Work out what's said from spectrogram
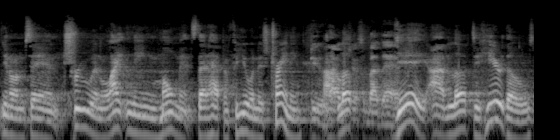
you know what I'm saying, true enlightening moments that happen for you in this training. Dude, I'd I was love, just about to ask. yeah, I'd love to hear those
